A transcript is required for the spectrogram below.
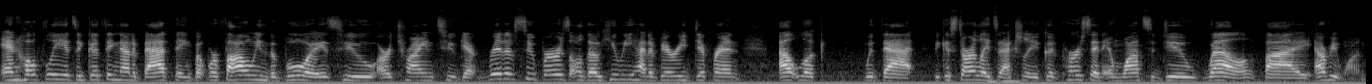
and hopefully it's a good thing, not a bad thing. But we're following the boys who are trying to get rid of supers, although Hughie had a very different outlook with that because Starlight's actually a good person and wants to do well by everyone,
